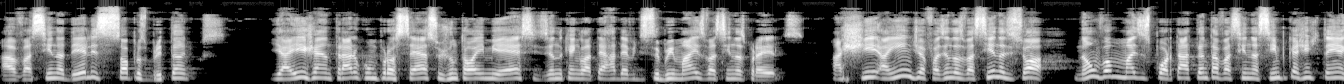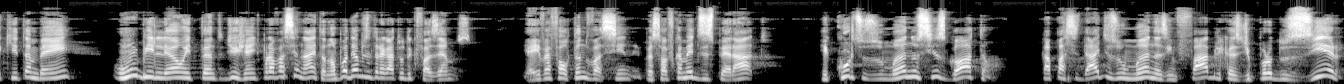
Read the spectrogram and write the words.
a vacina deles só para os britânicos. E aí já entraram com um processo junto ao OMS dizendo que a Inglaterra deve distribuir mais vacinas para eles. A, a Índia fazendo as vacinas disse, ó, não vamos mais exportar tanta vacina assim porque a gente tem aqui também um bilhão e tanto de gente para vacinar, então não podemos entregar tudo que fazemos. E aí vai faltando vacina, e o pessoal fica meio desesperado. Recursos humanos se esgotam. Capacidades humanas em fábricas de produzir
